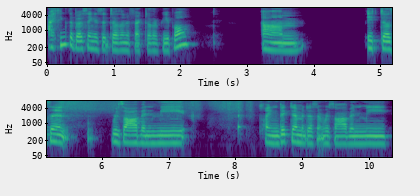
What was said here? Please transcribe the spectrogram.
I think the best thing is it doesn't affect other people. Um, it doesn't resolve in me playing victim. It doesn't resolve in me,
